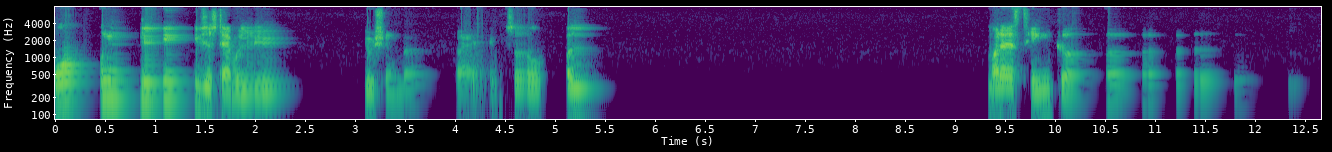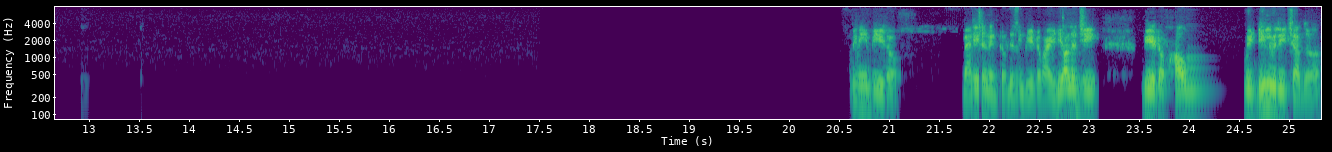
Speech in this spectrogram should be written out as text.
only just evolution right so what I think uh, be of meditation, intelligence, be of ideology, be it of how we deal with each other.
